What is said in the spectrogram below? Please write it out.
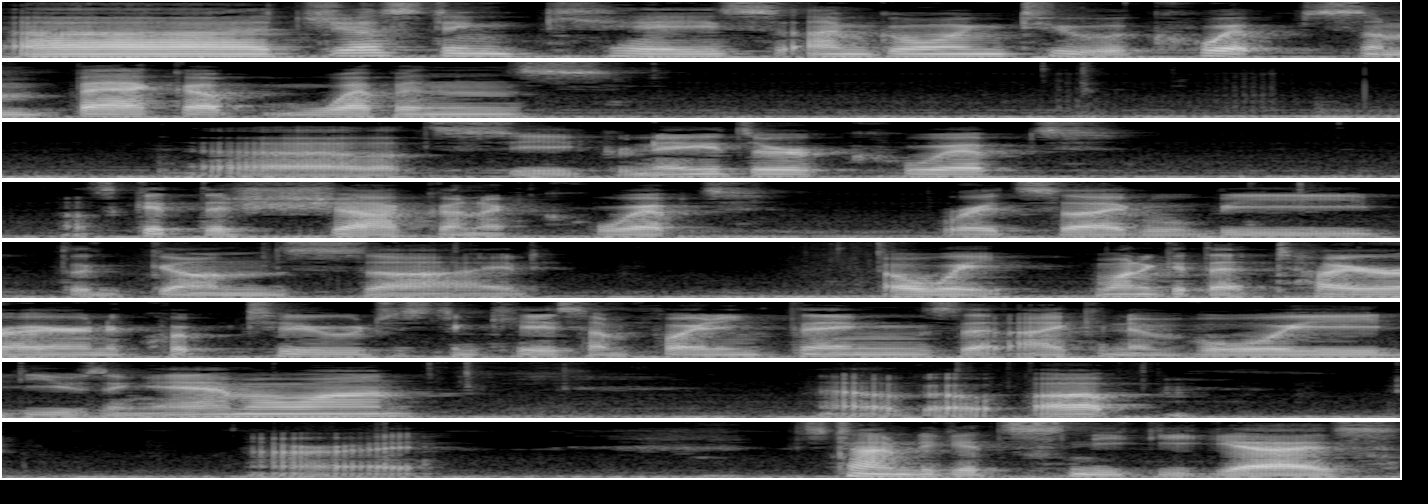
Uh, just in case, I'm going to equip some backup weapons. Uh, let's see. Grenades are equipped. Let's get this shotgun equipped. Right side will be the gun side. Oh wait, I want to get that tire iron equipped too, just in case I'm fighting things that I can avoid using ammo on. That'll go up. Alright. It's time to get sneaky, guys.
